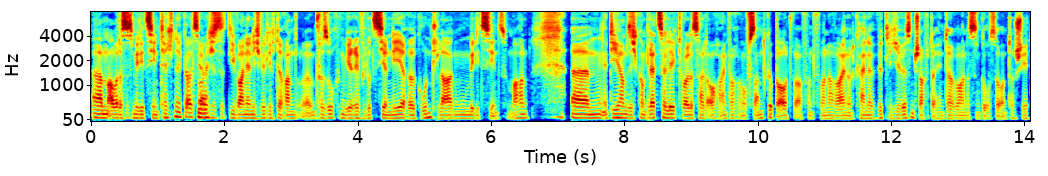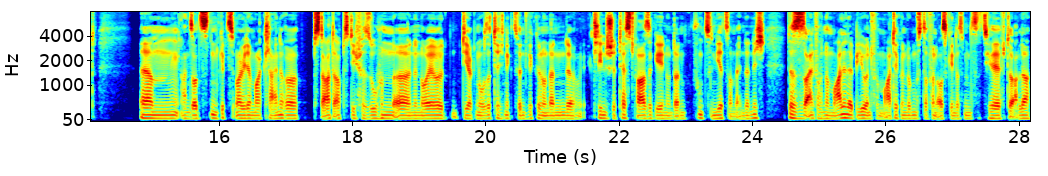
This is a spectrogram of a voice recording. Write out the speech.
Ähm, aber das ist Medizintechnik als solches. Ja. Die waren ja nicht wirklich daran äh, versuchen, wie revolutionäre Grundlagen Medizin zu machen. Ähm, die haben sich komplett zerlegt, weil das halt auch einfach auf Sand gebaut war von vornherein und keine wirkliche Wissenschaft dahinter war. Und das ist ein großer Unterschied. Ähm, ansonsten gibt es immer wieder mal kleinere Startups, die versuchen, äh, eine neue Diagnosetechnik zu entwickeln und dann in der klinische Testphase gehen und dann funktioniert es am Ende nicht. Das ist einfach normal in der Bioinformatik und du musst davon ausgehen, dass mindestens die Hälfte aller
